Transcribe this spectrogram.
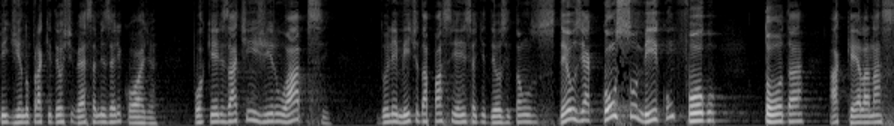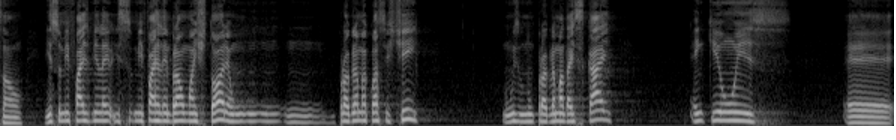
pedindo para que Deus tivesse a misericórdia porque eles atingiram o ápice do limite da paciência de Deus. Então, Deus ia consumir com fogo toda aquela nação. Isso me faz, isso me faz lembrar uma história, um, um, um programa que eu assisti, um, um, programa da Sky, em que uns, é,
